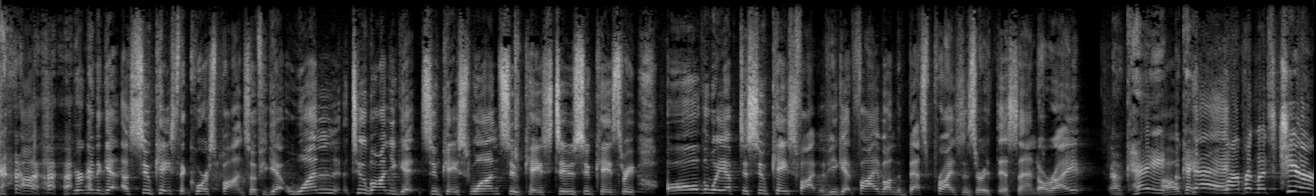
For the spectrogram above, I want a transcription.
uh, you're going to get a suitcase that corresponds. So if you get one tube on, you get suitcase one, suitcase two, suitcase three, all the way up to suitcase five. If you get five on, the best prizes are at this end, all right? Okay, okay. Okay. Barbara, let's cheer.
